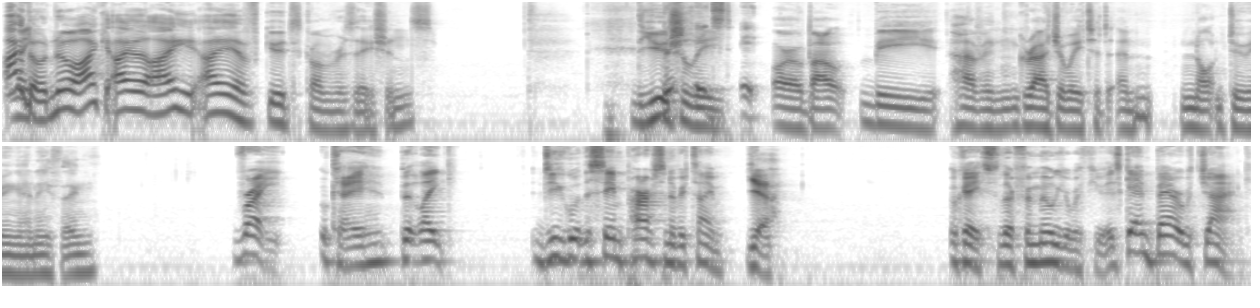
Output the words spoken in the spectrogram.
I like- don't know. I, I, I, I have good conversations. Usually it- are about me having graduated and not doing anything. Right, okay, but like, do you go with the same person every time? Yeah. Okay, so they're familiar with you. It's getting better with Jack.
